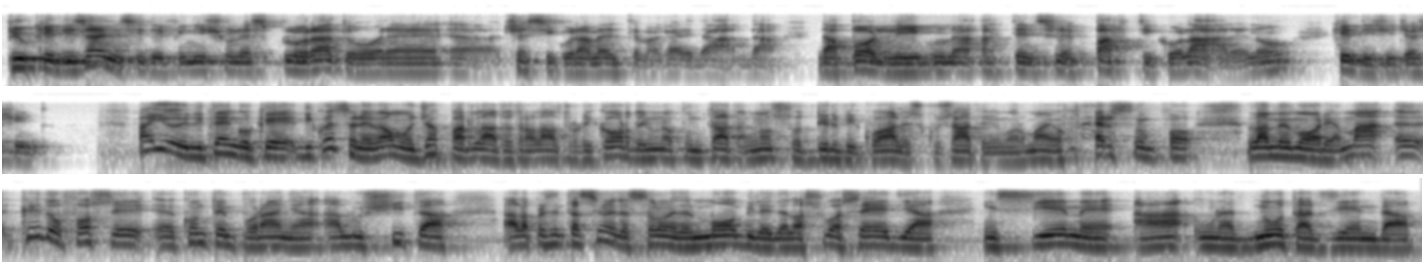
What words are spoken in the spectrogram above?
più che design si definisce un esploratore, eh, c'è sicuramente magari da, da, da porgli un'attenzione particolare, no? Che dici Giacinto? Ma io ritengo che di questo ne avevamo già parlato, tra l'altro, ricordo in una puntata, non so dirvi quale, scusatemi, ma ormai ho perso un po' la memoria, ma eh, credo fosse eh, contemporanea all'uscita, alla presentazione del Salone del Mobile della sua sedia insieme a una nota azienda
